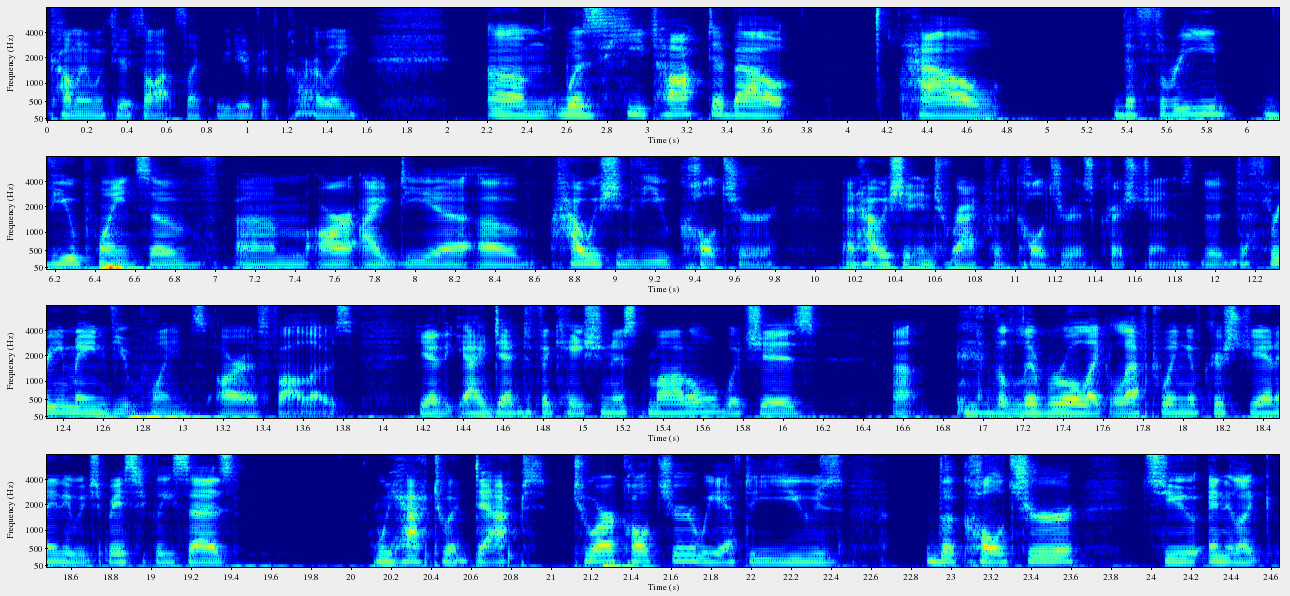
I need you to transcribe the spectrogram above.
come in with your thoughts like we did with Carly. Um, was he talked about how the three viewpoints of um, our idea of how we should view culture and how we should interact with culture as Christians. The the three main viewpoints are as follows. You have the identificationist model, which is uh, the liberal like left wing of Christianity, which basically says we have to adapt to our culture. We have to use the culture to and like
